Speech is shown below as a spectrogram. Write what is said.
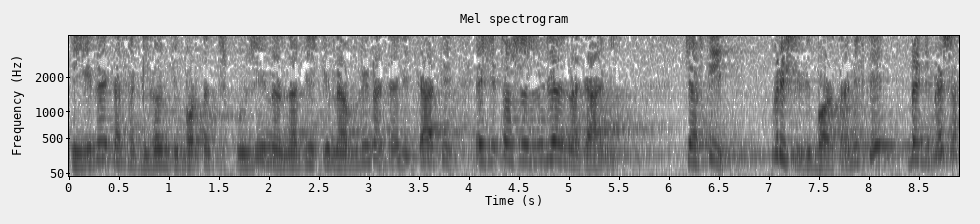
η γυναίκα θα κλειδώνει την πόρτα της κουζίνας να βγει στην αυλή να κάνει κάτι έχει τόσες δουλειές να κάνει. Και αυτή βρίσκει την πόρτα ανοιχτή μπαίνει μέσα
